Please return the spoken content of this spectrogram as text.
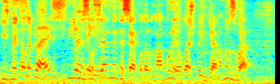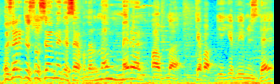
hizmet alabileceğiniz gibi yine sosyal medya sayfalarından buraya ulaşma imkanımız var. Özellikle sosyal medya sayfalarından Meral abla kebap diye girdiğimizde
